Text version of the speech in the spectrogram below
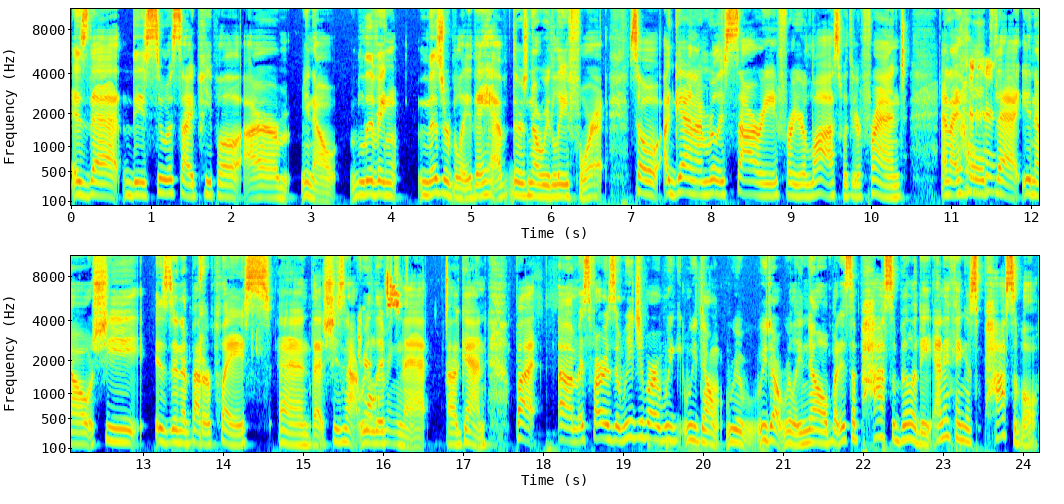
is that these suicide people are, you know, living miserably. They have there's no relief for it. So again i'm really sorry for your loss with your friend and i hope that you know she is in a better place and that she's not reliving that again. But um, as far as the Ouija board, we we don't we, we don't really know, but it's a possibility. Anything is possible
